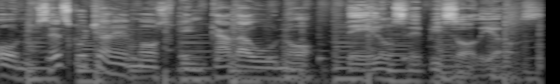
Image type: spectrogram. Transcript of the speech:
o nos escucharemos en cada uno de los episodios.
